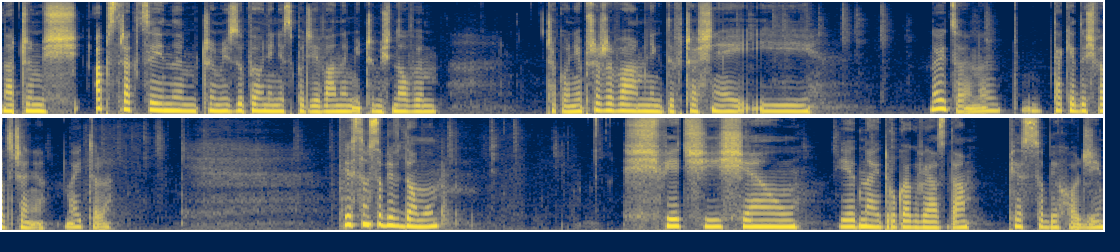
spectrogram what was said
na czymś abstrakcyjnym, czymś zupełnie niespodziewanym i czymś nowym, czego nie przeżywałam nigdy wcześniej i no i co? No, takie doświadczenie. No i tyle. Jestem sobie w domu. Świeci się jedna i druga gwiazda. Pies sobie chodzi.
